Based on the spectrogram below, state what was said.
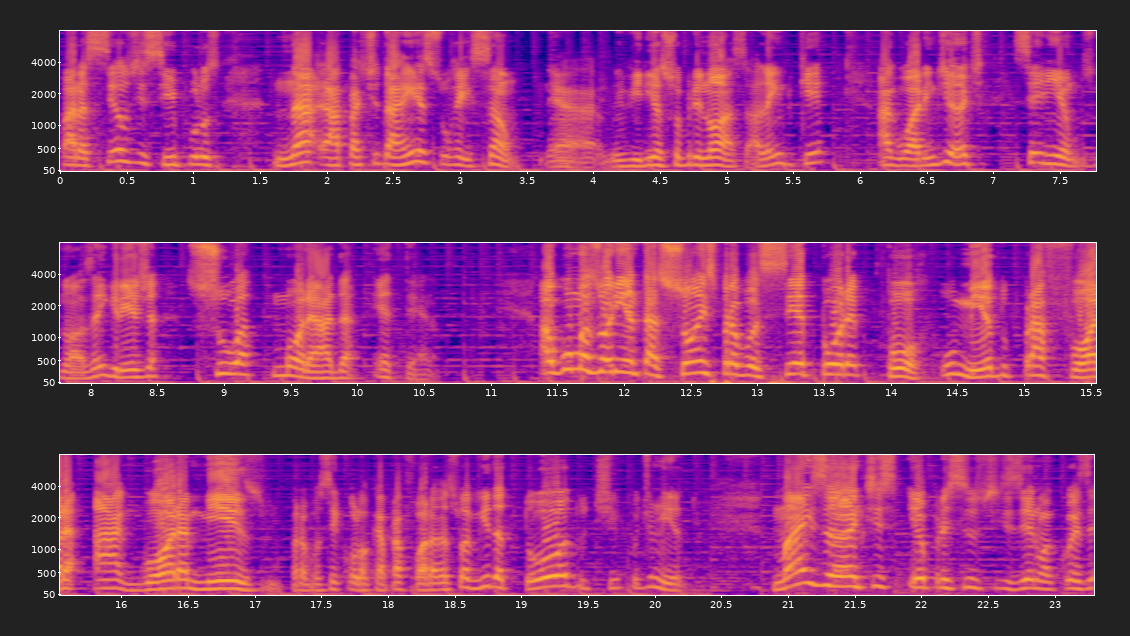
para seus discípulos na, a partir da ressurreição. Né, viria sobre nós, além do que agora em diante, seríamos nós, a igreja, sua morada eterna. Algumas orientações para você pôr, pôr o medo para fora agora mesmo, para você colocar para fora da sua vida todo tipo de medo. Mas antes, eu preciso te dizer uma coisa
